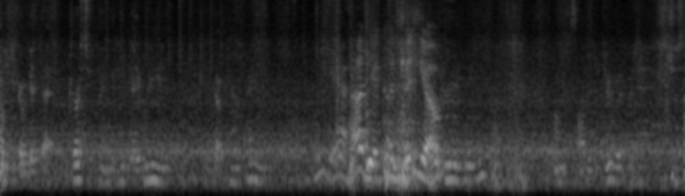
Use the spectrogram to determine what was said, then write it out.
I need to go get that dresser thing that he gave me and pick up your painting. Yeah, that would be a good video. Mm-hmm. I'm excited to do it, but it just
